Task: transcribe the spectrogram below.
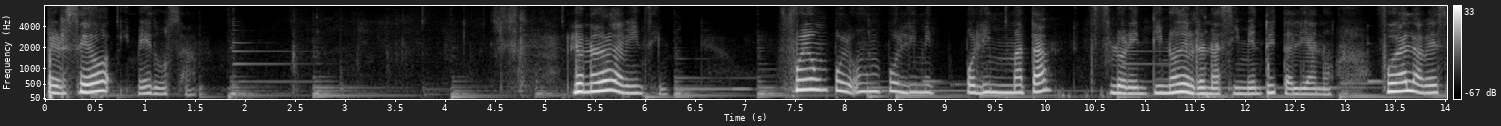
Perseo y Medusa. Leonardo da Vinci fue un, un polímata florentino del Renacimiento italiano. Fue a la vez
